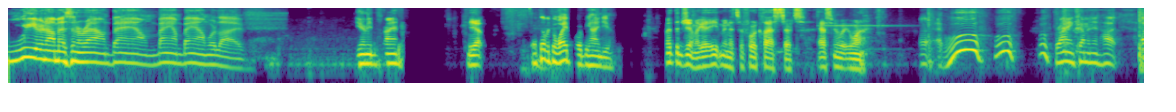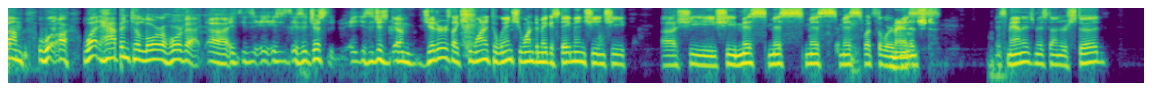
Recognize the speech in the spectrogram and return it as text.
We are not messing around. Bam, bam, bam. We're live. You hear me, Brian? Yep. What's up with the whiteboard behind you? I'm at the gym. I got eight minutes before class starts. Ask me what you want. Uh, woo, woo, woo. Brian coming in hot. Um, wh- uh, what happened to Laura Horvath? Uh, is, is, is, is it just is it just um jitters? Like she wanted to win, she wanted to make a statement. She and she, uh, she she miss miss miss miss. What's the word? Managed. Miss, mismanaged, misunderstood.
